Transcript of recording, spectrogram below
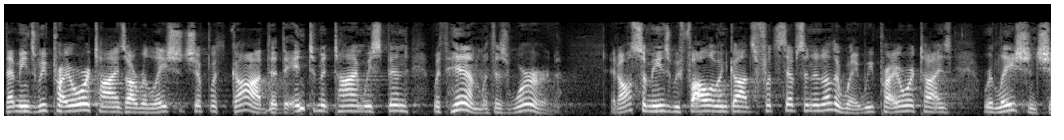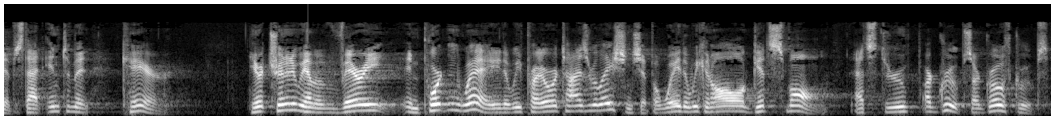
That means we prioritize our relationship with God, that the intimate time we spend with Him, with His Word. It also means we follow in God's footsteps in another way. We prioritize relationships, that intimate care. Here at Trinity, we have a very important way that we prioritize relationship, a way that we can all get small. That's through our groups, our growth groups.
